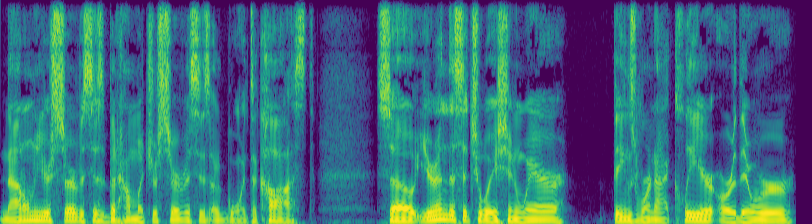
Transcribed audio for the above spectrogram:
not only your services, but how much your services are going to cost. So you're in the situation where things were not clear or there were,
